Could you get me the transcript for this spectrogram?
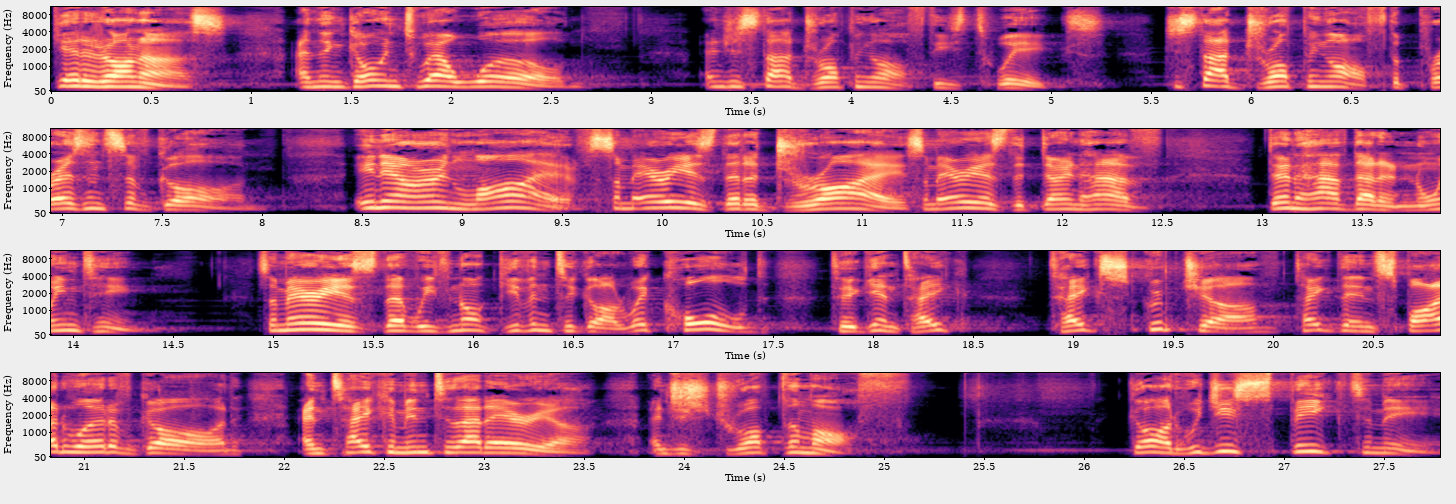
get it on us, and then go into our world and just start dropping off these twigs. Just start dropping off the presence of God in our own lives, some areas that are dry, some areas that don't have, don't have that anointing, some areas that we've not given to God. We're called to, again, take, take scripture, take the inspired word of God, and take them into that area and just drop them off. God, would you speak to me?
